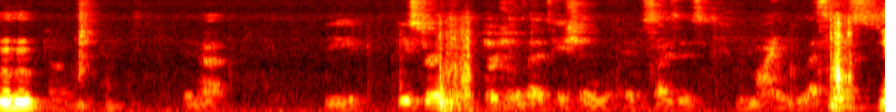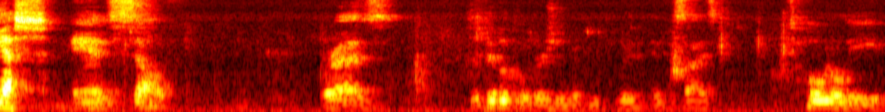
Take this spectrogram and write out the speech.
Mm-hmm. Um, in that the Eastern version of meditation emphasizes mindlessness. Yes. And self, whereas the biblical version would, would emphasize totally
